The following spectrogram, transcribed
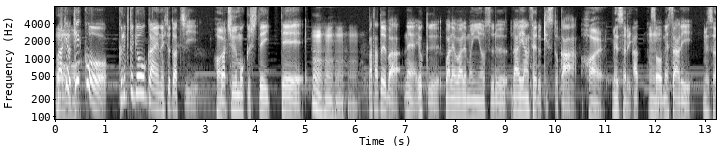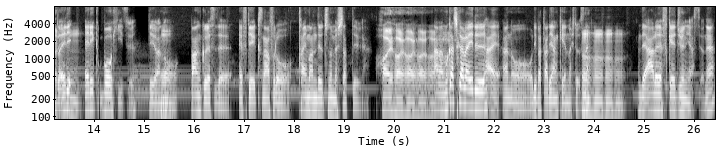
まあけど結構、クリプト業界の人たちはい。は注目していて、ふんふんふんふん。まあ例えばね、よく我々も引用するライアン・セルキスとか、はい。メサリ。あんそう、メサリ、メサリ。あとエリ,、うんエリック・ボーヒーズっていうあの、バンクレスで FTX のアフロを怠慢で打ちのめしたっていう、はいはいはいはいはい。あの昔からいる、はい、あの、リバタリアン系の人ですね。うんうんうんで、RFK ジュニアですよね。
